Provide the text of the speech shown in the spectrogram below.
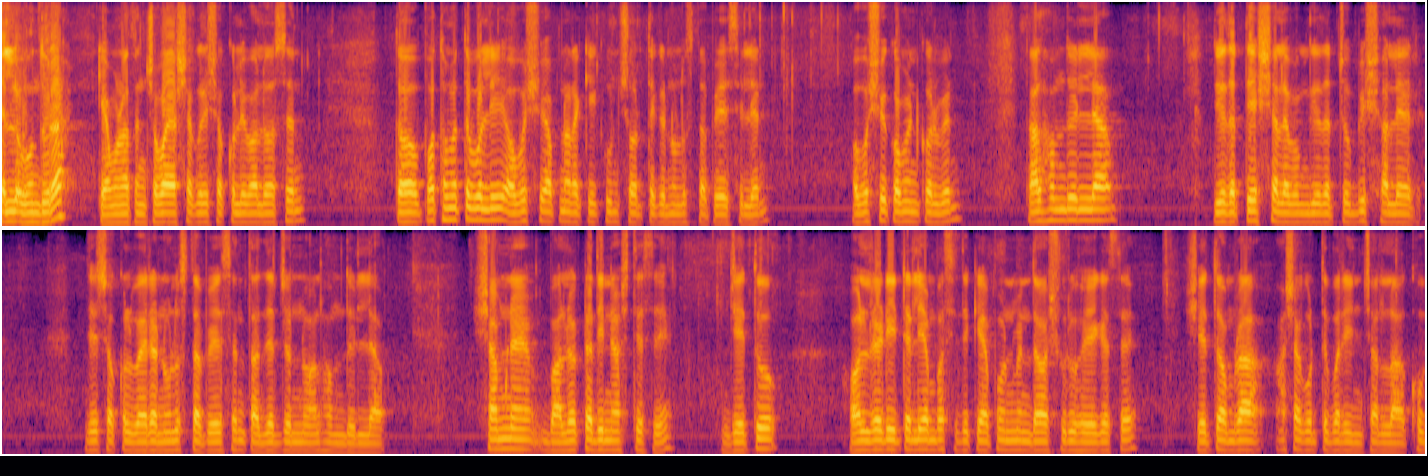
হ্যালো বন্ধুরা, কেমন আছেন সবাই? আশা করি সকলে ভালো আছেন। তো প্রথমে তো বলি, অবশ্যই আপনারা কে কোন শহর থেকে নুলুস্তা পেয়েছিলেন, অবশ্যই কমেন্ট করবেন। তো আলহামদুলিল্লাহ, দুই হাজার তেইশ সাল এবং দুই হাজার চব্বিশ সালের যে সকল ভাইরা নুলুস্তা পেয়েছেন, তাদের জন্য আলহামদুলিল্লাহ সামনে ভালো একটা দিন আসতেছে। যেহেতু অলরেডি ইটালি এম্বাসি থেকে অ্যাপয়েন্টমেন্ট দেওয়া শুরু হয়ে গেছে, সেহেতু আমরা আশা করতে পারি ইনশাল্লাহ খুব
